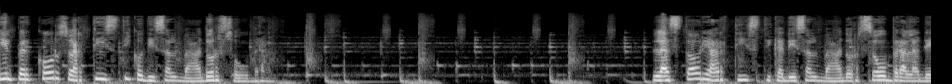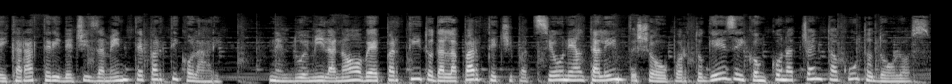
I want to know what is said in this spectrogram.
Il percorso artistico di Salvador Sobral. La storia artistica di Salvador Sobral ha dei caratteri decisamente particolari. Nel 2009 è partito dalla partecipazione al talent show portoghese con con accento acuto Dolos,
